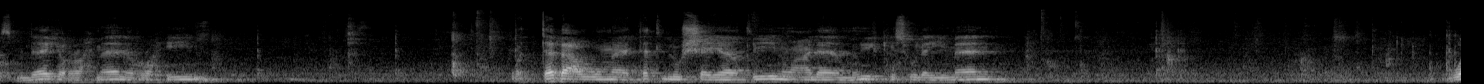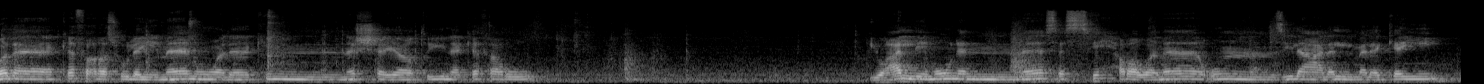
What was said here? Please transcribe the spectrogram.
بسم الله الرحمن الرحيم. واتبعوا ما تتلو الشياطين على ملك سليمان. وما كفر سليمان ولكن الشياطين كفروا. يعلمون الناس السحر وما أنزل على الملكين.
